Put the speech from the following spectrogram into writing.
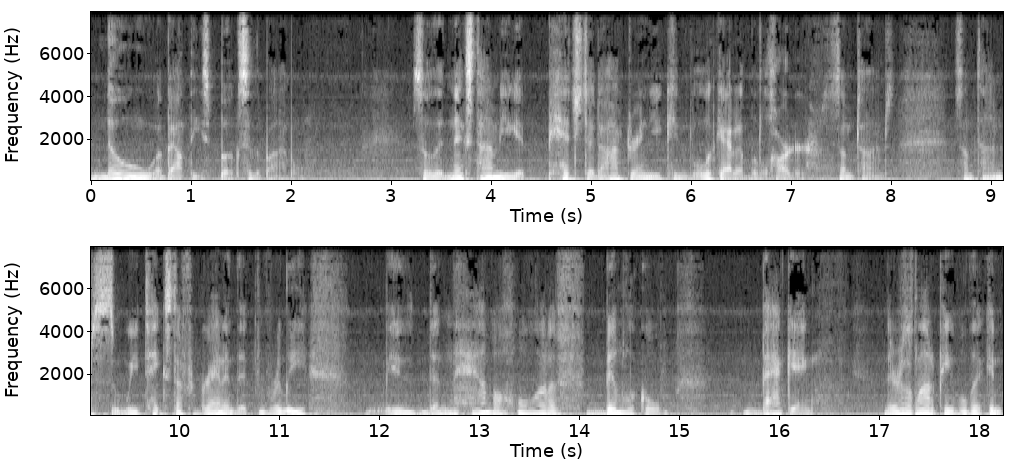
Know about these books of the Bible so that next time you get pitched a doctrine, you can look at it a little harder sometimes. Sometimes we take stuff for granted that really it doesn't have a whole lot of biblical backing. There's a lot of people that can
